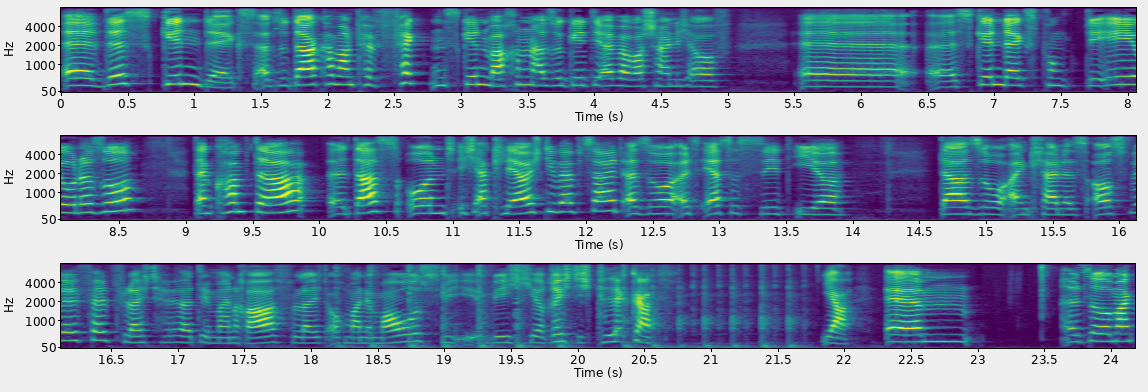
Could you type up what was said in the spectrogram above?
Äh, The Skin Decks. Also da kann man perfekt einen Skin machen. Also geht ihr einfach wahrscheinlich auf äh, äh, skindex.de oder so. Dann kommt da äh, das und ich erkläre euch die Website. Also als erstes seht ihr da so ein kleines Auswählfeld. Vielleicht hört ihr mein Rad, vielleicht auch meine Maus, wie, wie ich hier richtig klecker. Ja, ähm, also man,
